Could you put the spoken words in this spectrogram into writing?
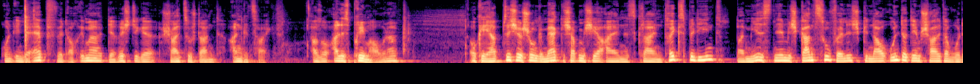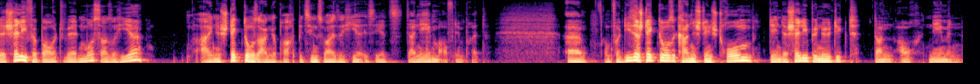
Und in der App wird auch immer der richtige Schaltzustand angezeigt. Also alles prima, oder? Okay, ihr habt sicher schon gemerkt, ich habe mich hier eines kleinen Tricks bedient. Bei mir ist nämlich ganz zufällig genau unter dem Schalter, wo der Shelly verbaut werden muss, also hier, eine Steckdose angebracht, beziehungsweise hier ist sie jetzt daneben auf dem Brett. Ähm, und von dieser Steckdose kann ich den Strom, den der Shelly benötigt, dann auch nehmen.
